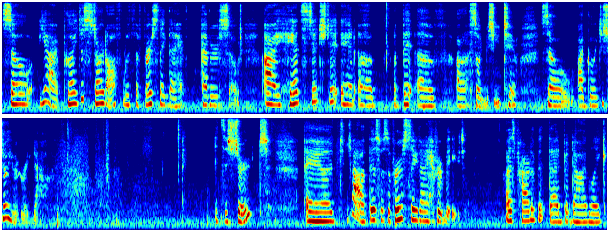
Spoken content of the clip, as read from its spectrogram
So yeah, I'm going to start off with the first thing that I have ever sewed. I hand stitched it and um, a bit of uh, sewing machine too. So I'm going to show you it right now. It's a shirt and yeah, this was the first thing that I ever made. I was proud of it then, but now I'm like,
